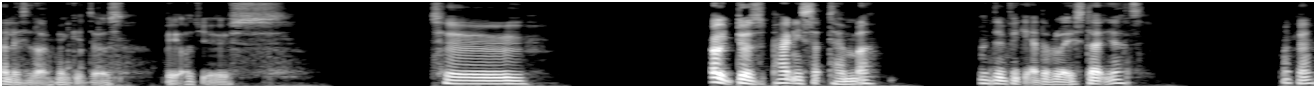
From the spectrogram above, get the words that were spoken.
at least I don't think it does. Beetlejuice. Two. Oh, it does. Apparently September. I didn't think it had a release date yet. Okay,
